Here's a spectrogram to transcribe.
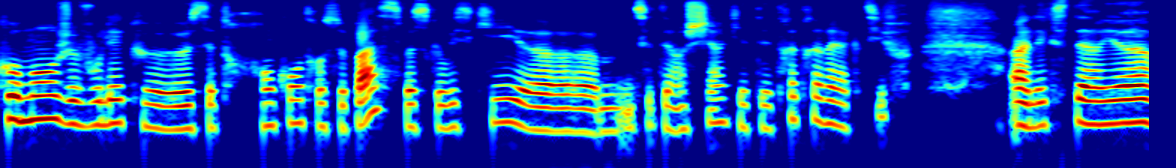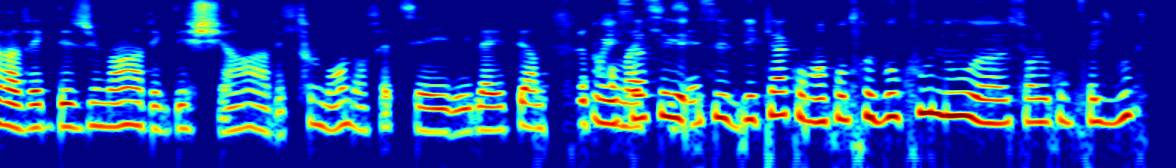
comment je voulais que cette rencontre se passe parce que Whisky, euh, c'était un chien qui était très très réactif à l'extérieur avec des humains, avec des chiens, avec tout le monde. En fait, c'est, il a été un peu traumatisé. Oui, ça c'est des cas qu'on rencontre beaucoup nous euh, sur le groupe Facebook,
